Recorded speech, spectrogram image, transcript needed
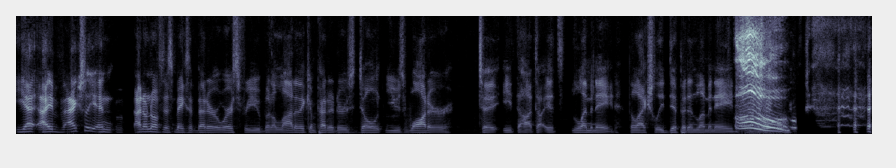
yeah, I've actually, and I don't know if this makes it better or worse for you, but a lot of the competitors don't use water to eat the hot dog. It's lemonade. They'll actually dip it in lemonade. Oh,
